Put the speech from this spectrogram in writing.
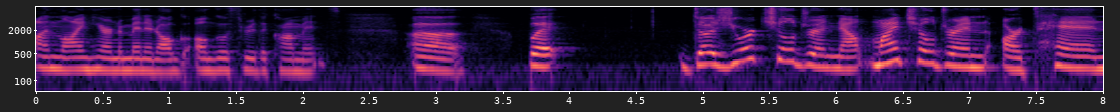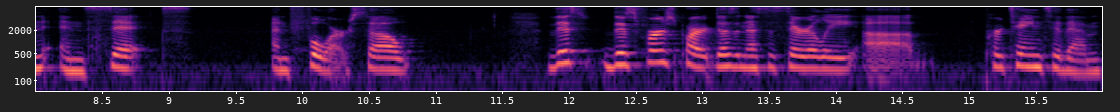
online here in a minute. I'll I'll go through the comments, uh, but does your children now? My children are ten and six and four, so this this first part doesn't necessarily uh, pertain to them.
